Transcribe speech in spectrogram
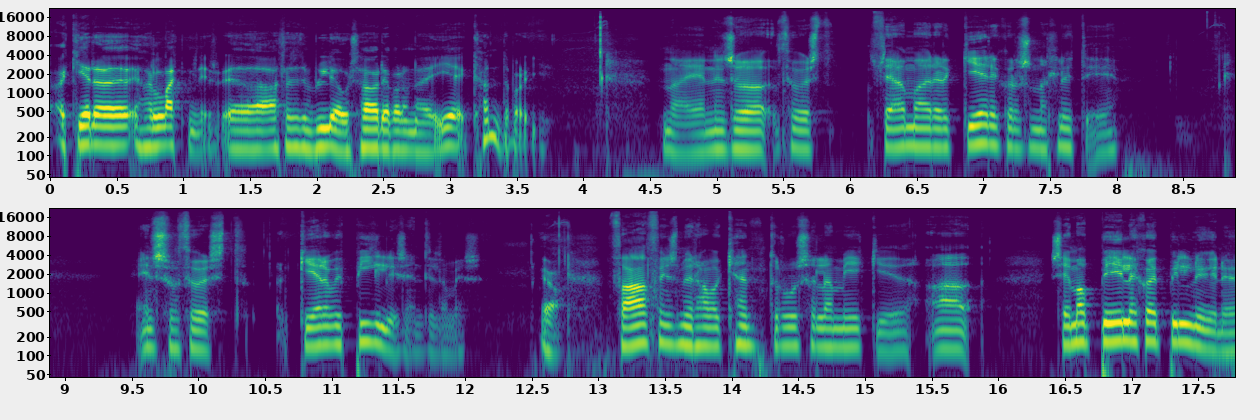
að gera einhver lagnir eða alltaf setja upp ljós þá er ég bara, nei, ég kann það bara ekki Nei, en eins og þú veist þegar maður er að gera eitthvað svona hluti eins og þú veist að gera við bíli sinn til dæmis Já. það finnst mér hafa kent rosalega mikið að sem að bíla eitthvað í bílnuginu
